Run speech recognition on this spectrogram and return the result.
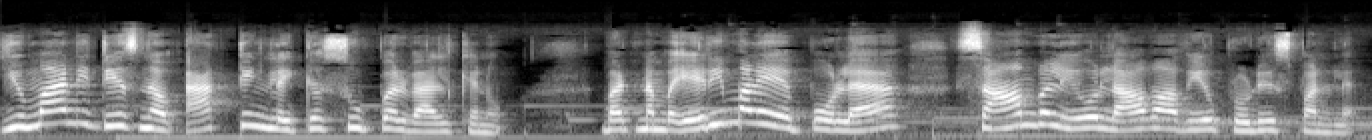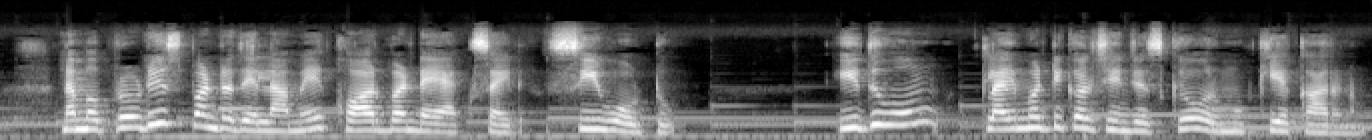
humanity is now acting like a super volcano but நம்ம எரிமலையை போல் சாம்பலையோ லாவாவையோ ப்ரொடியூஸ் பண்ணல. நம்ம ப்ரொடியூஸ் பண்ணுறது எல்லாமே கார்பன் டை ஆக்சைடு சிஓ டூ இதுவும் கிளைமேட்டிக்கல் சேஞ்சஸ்க்கு ஒரு முக்கிய காரணம்.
